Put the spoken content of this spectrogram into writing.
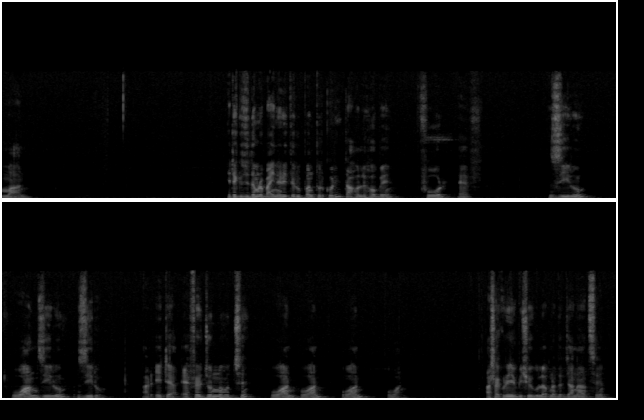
মান। এটাকে যদি আমরা বাইনারিতে রূপান্তর করি, তাহলে হবে four F zero one zero zero. আর এটা এফের জন্য হচ্ছে ওয়ান ওয়ান ওয়ান ওয়ান। আশা করি এই বিষয়গুলো আপনাদের জানা আছে।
